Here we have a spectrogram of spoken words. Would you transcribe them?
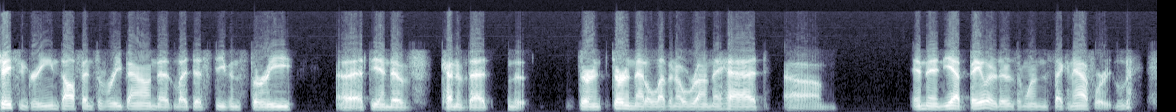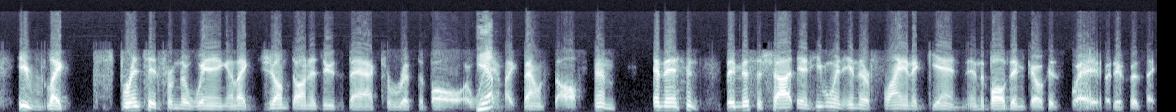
Jasen Green's offensive rebound that led to Stevens three uh, at the end of kind of that during during that 11-0 run they had. Um, and then yeah, Baylor. There's the one in the second half where he like sprinted from the wing and like jumped on a dude's back to rip the ball away Yep. and like bounced off him. And then they missed a shot and he went in there flying again and the ball didn't go his way. But it was like,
